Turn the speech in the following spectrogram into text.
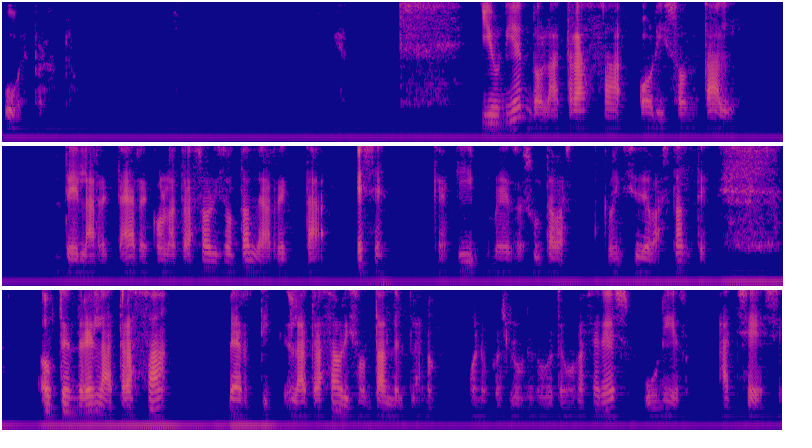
por ejemplo. Y uniendo la traza horizontal de la recta R con la traza horizontal de la recta S, que aquí me resulta coincide bastante, obtendré la traza, la traza horizontal del plano. Bueno, pues lo único que tengo que hacer es unir HS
